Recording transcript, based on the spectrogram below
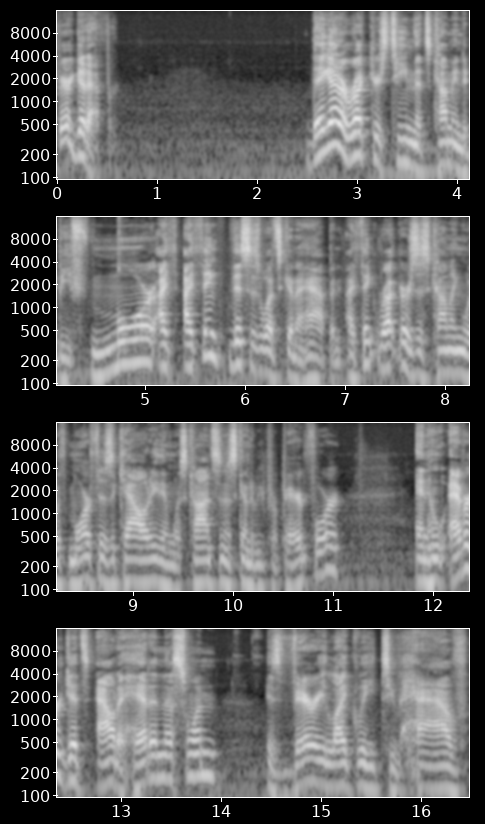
Very good effort. They got a Rutgers team that's coming to be more. I, I think this is what's going to happen. I think Rutgers is coming with more physicality than Wisconsin is going to be prepared for. And whoever gets out ahead in this one is very likely to have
